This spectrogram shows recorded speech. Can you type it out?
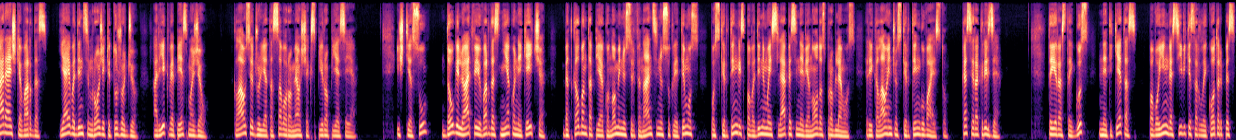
Ką reiškia vardas, jei vadinsim rožę kitų žodžių, ar ji kvepės mažiau? Klausė Džulieta savo Romeo Šekspyro piesėje. Iš tiesų, daugeliu atveju vardas nieko nekeičia, bet kalbant apie ekonominius ir finansinius sukretimus, po skirtingais pavadinimais slepiasi ne vienodos problemos, reikalaujančios skirtingų vaistų. Kas yra krizė? Tai yra staigus, netikėtas, pavojingas įvykis ar laikotarpis,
